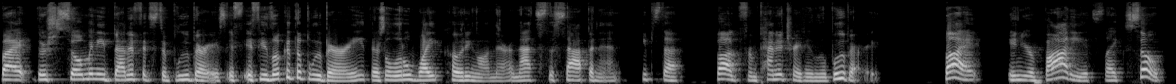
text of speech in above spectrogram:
but there's so many benefits to blueberries. If if you look at the blueberry, there's a little white coating on there, and that's the saponin. It keeps the bug from penetrating the blueberry. But in your body, it's like soap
